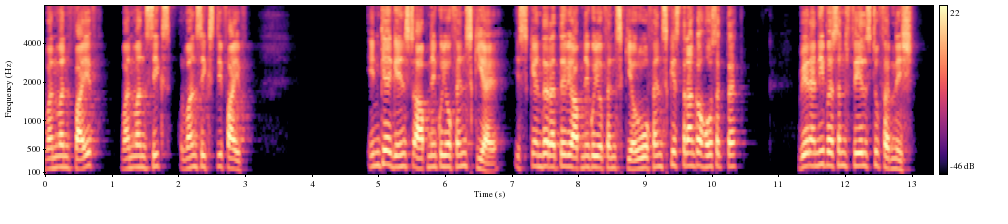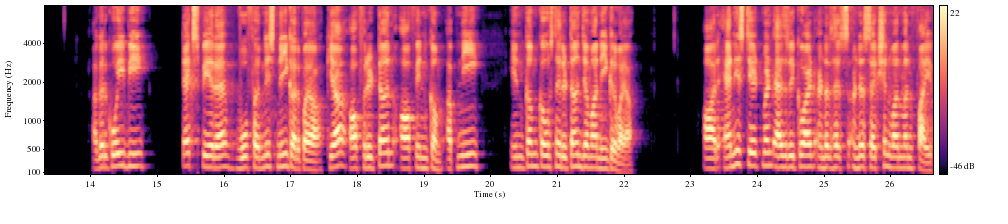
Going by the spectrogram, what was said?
115, 116 और 165 इनके अगेंस्ट आपने कोई ऑफेंस किया है इसके अंदर रहते हुए आपने कोई ऑफेंस किया और वो ऑफेंस किस तरह का हो सकता है? Where any person fails to furnish अगर कोई भी टैक्स पेयर है, वो फर्निश नहीं कर पाया, क्या? ऑफ़ रिटर्न ऑफ़ इनकम अपनी इनकम का उसने रिटर्न जमा नहीं करवाया। और any statement as required under under section one one five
